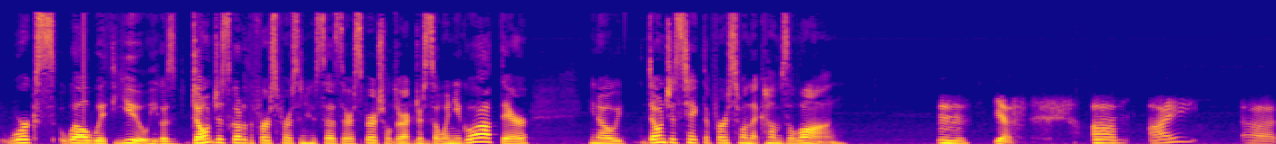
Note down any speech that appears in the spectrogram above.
works well with you." He goes, "Don't just go to the first person who says they're a spiritual director. So when you go out there, you know, don't just take the first one that comes along." hmm Yes. Um, I uh,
